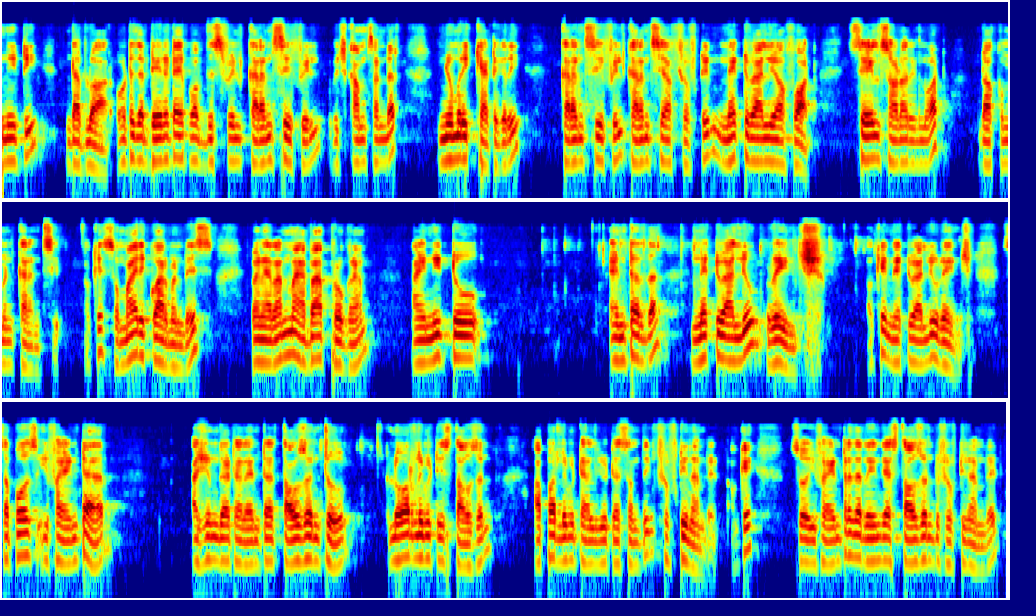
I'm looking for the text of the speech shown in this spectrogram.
netwr what is the data type of this field? Currency field which comes under numeric category. Currency field currency of 15 net value of what sales order in what? Document currency. Okay so my requirement is when i run my abap program i need to enter the net value range. Okay net value range. Suppose if i enter assume that i'll enter 1002 lower limit is 1000 upper limit i'll give it as something 1500 okay so if i enter the range as 1000 to 1500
